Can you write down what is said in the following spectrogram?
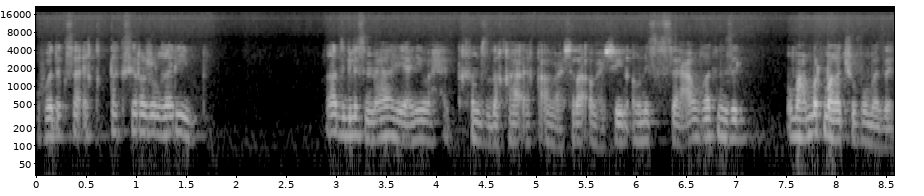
وهذاك سائق الطاكسي رجل غريب. غتجلس معاه يعني واحد خمس دقائق أو عشرة أو عشرين أو نصف ساعة وغتنزل. وما عمرك ما غتشوفو مازال.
